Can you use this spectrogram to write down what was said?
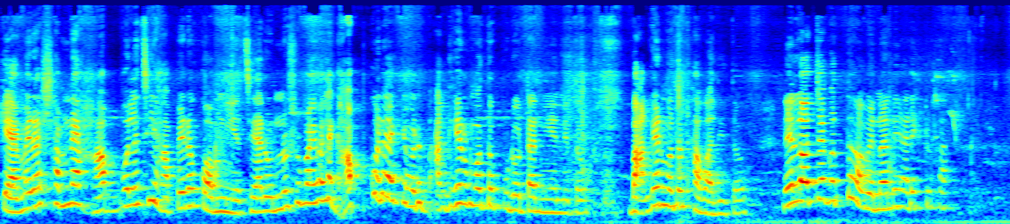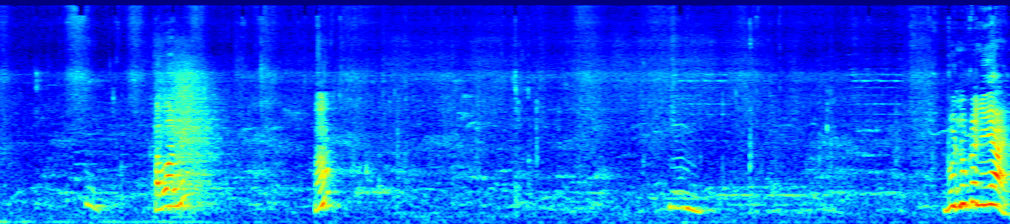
ক্যামেরার সামনে হাফ বলেছি, হাফেরও কম নিয়েছে। আর অন্য সময় হলে ঘাপ একেবারে বাঘের মতো পুরোটা নিয়ে নিত। বাঘের মতো থাবা দিত। নে, লজ্জা করতে হবে না, নে, আরেকটু খা। খাব আমি। বুনুকে নিয়ে আয়।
